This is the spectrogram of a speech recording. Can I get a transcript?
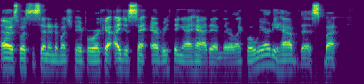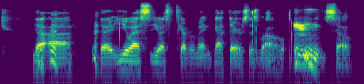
"I was supposed to send in a bunch of paperwork. I just sent everything I had in." They're like, "Well, we already have this, but the uh, the U.S. U.S. government got theirs as well." so.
